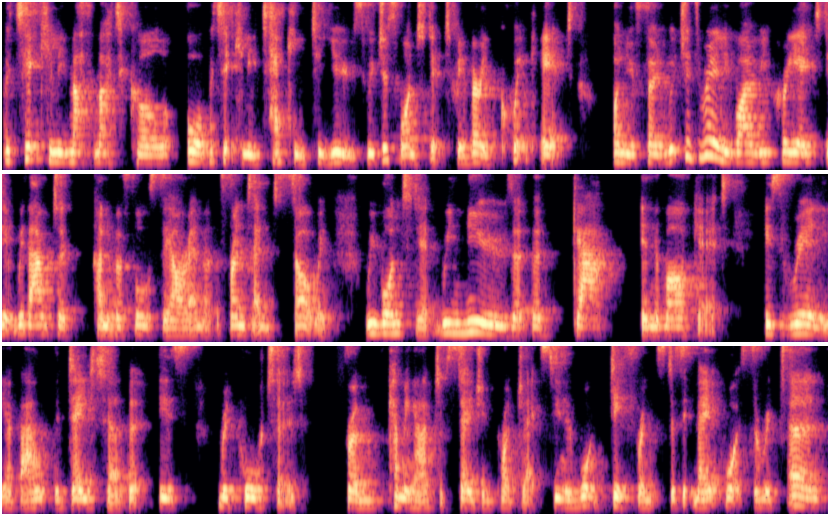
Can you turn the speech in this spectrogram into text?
particularly mathematical or particularly techy to use. We just wanted it to be a very quick hit on your phone, which is really why we created it without a kind of a full CRM at the front end to start with. We wanted it. We knew that the gap in the market is really about the data that is reported from coming out of staging projects. You know, what difference does it make? What's the return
